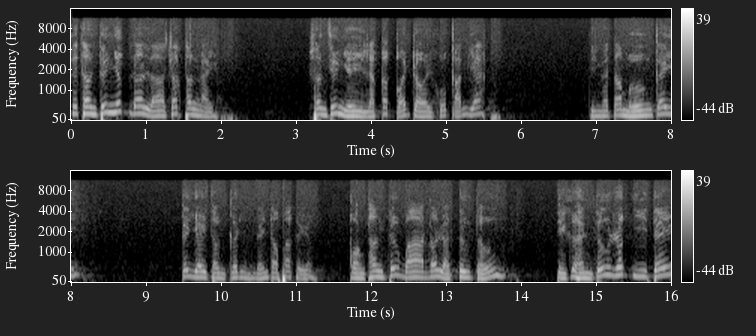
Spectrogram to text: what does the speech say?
cái thân thứ nhất đó là sắc thân này. Thân thứ nhì là các cõi trời của cảm giác. Thì người ta mượn cái cái dây thần kinh để người ta phát hiện. Còn thân thứ ba đó là tư tưởng. Thì cái hình tướng rất di tế.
